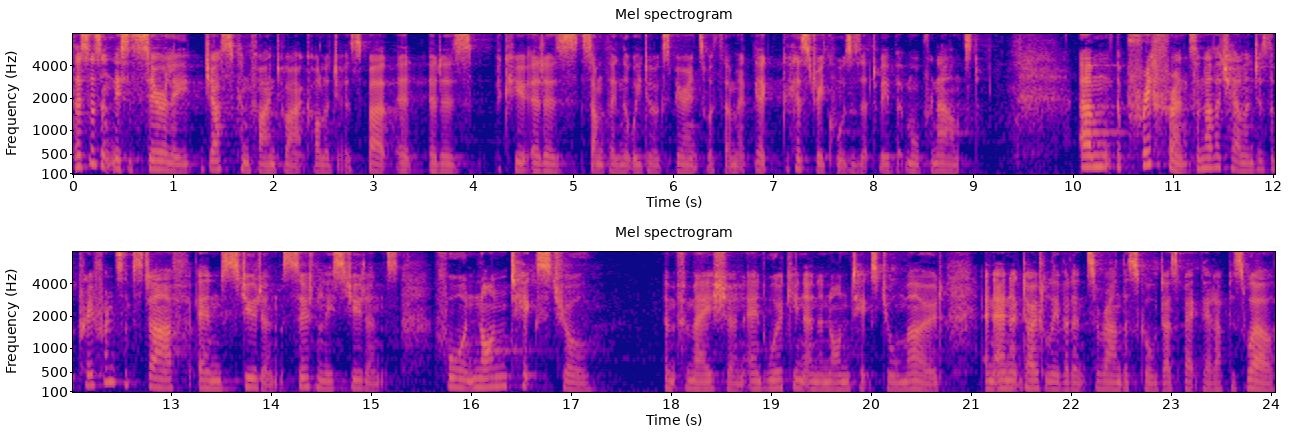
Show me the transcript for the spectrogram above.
This isn't necessarily just confined to art colleges, but it, it, is, it is something that we do experience with them. It, it, history causes it to be a bit more pronounced. Um, the preference, another challenge, is the preference of staff and students, certainly students, for non textual information and working in a non textual mode. And anecdotal evidence around the school does back that up as well.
